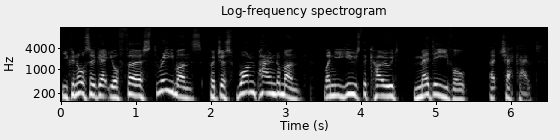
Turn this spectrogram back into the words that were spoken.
you can also get your first three months for just £1 a month when you use the code MEDIEVAL at checkout.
